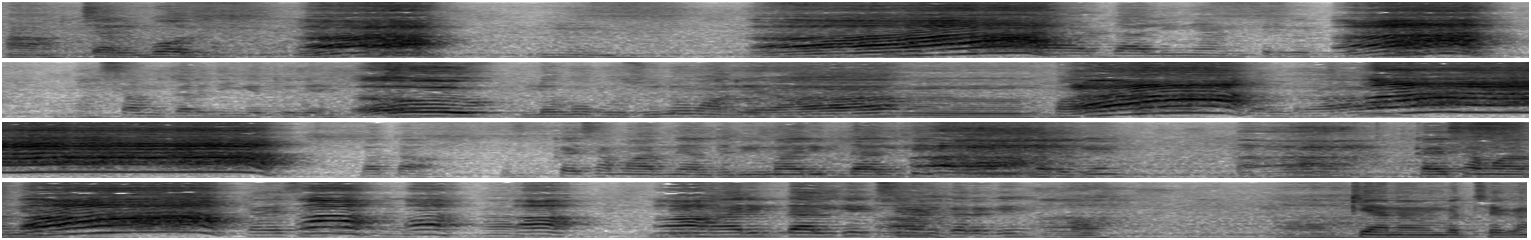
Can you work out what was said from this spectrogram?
हाँ। चल बोल। आ! हम्म। डालेंगे हम तेरे को। आ! भस्म कर देंगे तुझे। लोगों को जुलूम आ दे रहा चल रहा। बता कैसा मारने वाले बीमारी डाल के एक्सीडेंट करके। कैसा मारने कैसा हाँ। बीमारी डाल के एक्सीडेंट करके। क्या नाम है बच्चे का?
